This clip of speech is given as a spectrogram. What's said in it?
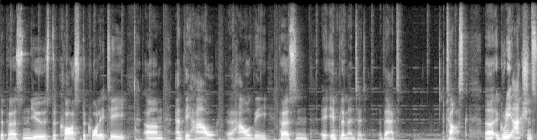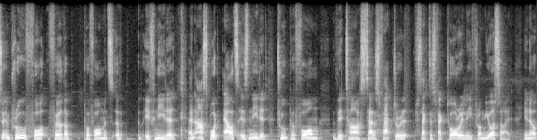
the person used, the cost, the quality, um, and the how, uh, how the person uh, implemented that task. Uh, agree actions to improve for further performance uh, if needed and ask what else is needed to perform the task satisfactory, satisfactorily from your side. You know,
